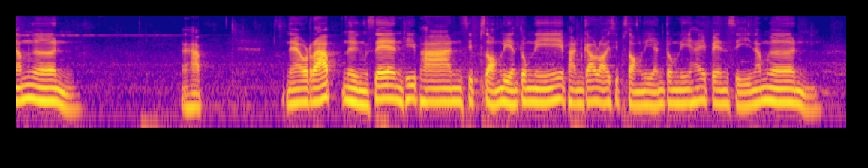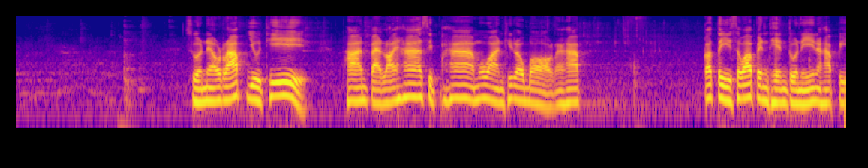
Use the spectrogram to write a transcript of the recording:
น้ำเงินนะครับ แนวรับ 1 เส้นที่พัน12 เหรียญตรงนี้พันเก้าสิบสองเหรียญตรงนี้ให้เป็นสีน้ำเงิน ส่วนแนวรับอยู่ที่พันแปดเมื่อวานที่เราบอกนะครับ ก็ตีซะว่าเป็นเทนตัวนี้นะครับปี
